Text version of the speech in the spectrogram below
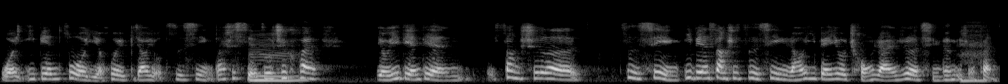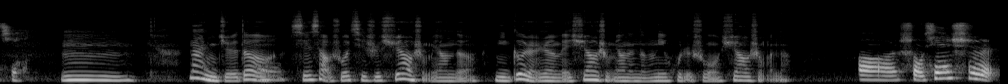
我一边做也会比较有自信，但是写作这块有一点点丧失了自信，一边丧失自信，然后一边又重燃热情的那种感觉。嗯，那你觉得写小说其实需要什么样的？你个人认为需要什么样的能力，或者说需要什么呢？呃，首先是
